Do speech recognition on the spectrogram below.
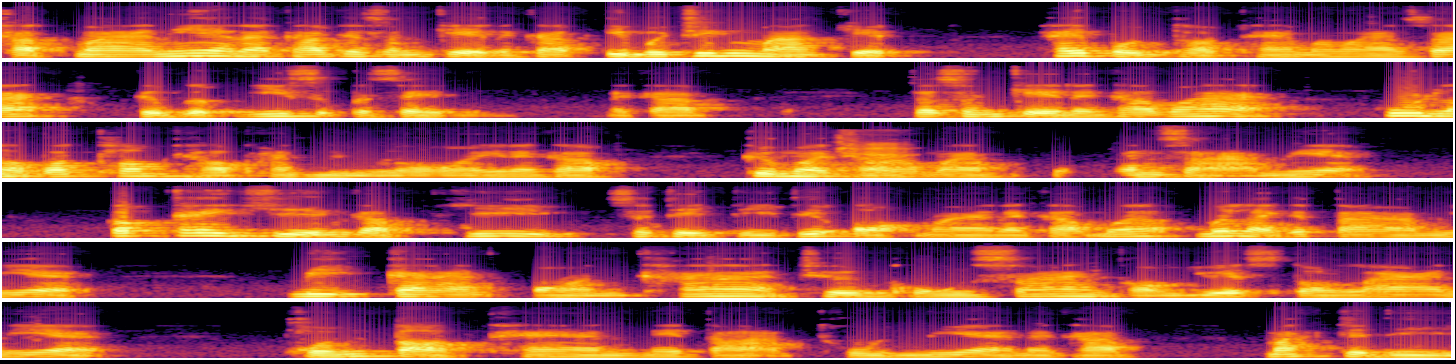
ถัดมาเนี่ยนะครับจะสังเกตนะครับ emerging market ให้ผลตอบแทนประมาณสักเกือบเกือบ20%นะครับ จะสังเกตนะครับว่าหุ้นเราบอททอมแถวพันหนึ่งร้อยนะครับขึ้นมาแถวประมาณพันสามเนี่ยก็ใกล้เคียงกับที่สถิติที่ออกมานะครับว่าเมื่อไหร่ก็ตามเนี่ยมีการอ่อนค่าเชิงโครงสร้างของ US ดอลลาร์เนี่ยผลตอบแทนในตลาดทุนเนี่ยนะครับมักจะดี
